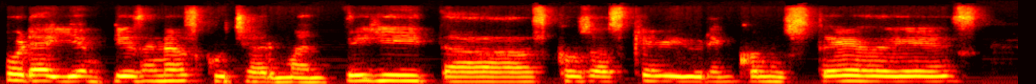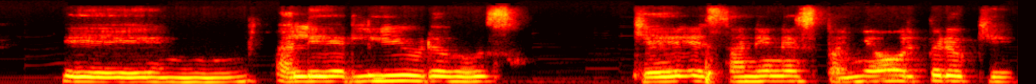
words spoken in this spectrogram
por ahí empiecen a escuchar mantillitas, cosas que vibren con ustedes, eh, a leer libros que están en español, pero que,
